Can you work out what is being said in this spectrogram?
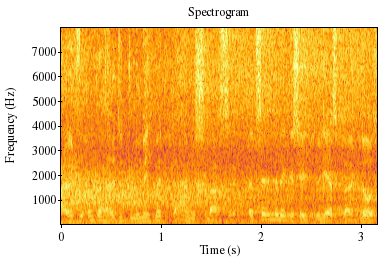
Also unterhalte du mich mit deinem Schwachsinn. Erzähl mir eine Geschichte. Jetzt gleich. Los.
